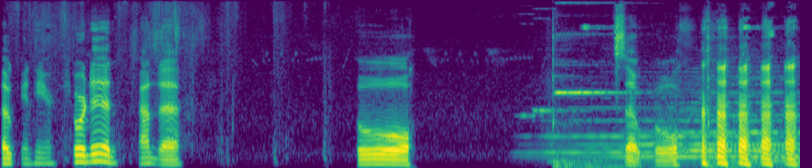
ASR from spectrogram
poke in here. Sure did. Found a cool. So cool.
